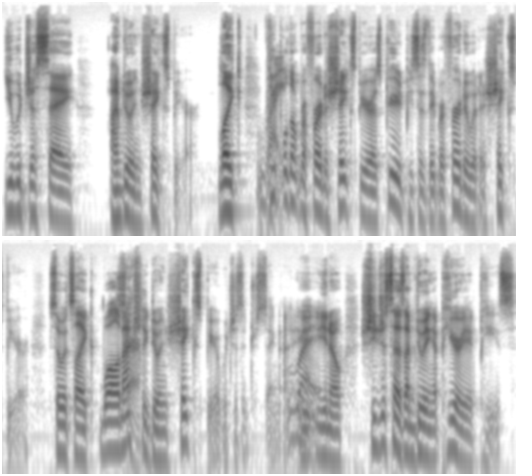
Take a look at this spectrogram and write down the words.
you would just say, I'm doing Shakespeare. Like, Right. people don't refer to Shakespeare as period pieces, they refer to it as Shakespeare. So it's like, well, I'm Sure. actually doing Shakespeare, which is interesting. Right. You know, she just says, I'm doing a period piece.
